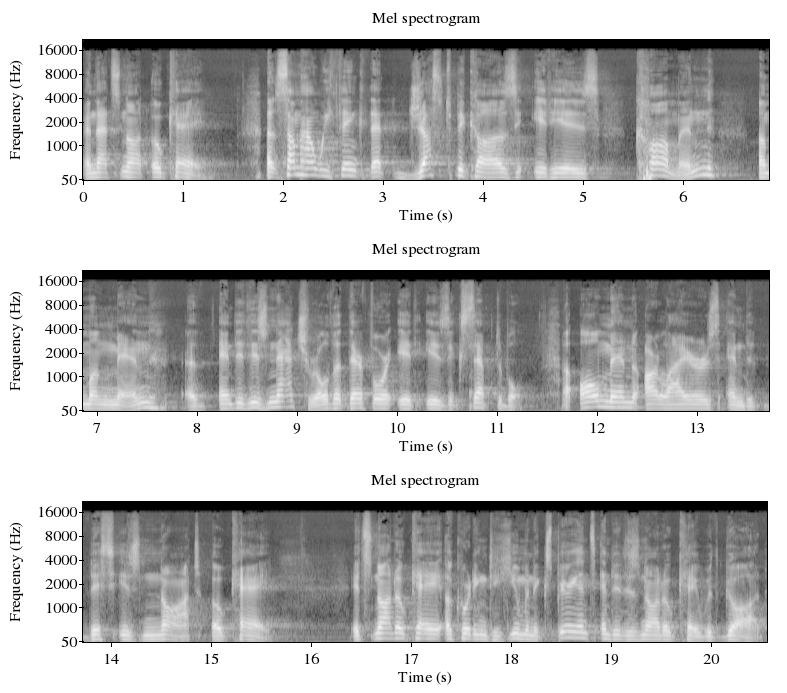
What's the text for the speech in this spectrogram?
and that's not okay. Uh, somehow we think that just because it is common among men, uh, and it is natural that therefore it is acceptable. Uh, all men are liars, and this is not okay. It's not okay according to human experience, and it is not okay with God.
